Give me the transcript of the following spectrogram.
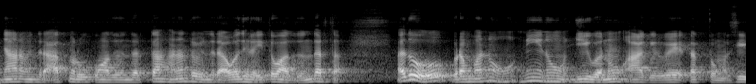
ಜ್ಞಾನವೆಂದರೆ ಆತ್ಮರೂಪವಾದುದೆಂದರ್ಥ, ಅನಂತವೆಂದರೆ ಅವಧಿರಹಿತವಾದುದೆಂದರ್ಥ. ಅದು ಬ್ರಹ್ಮನು, ನೀನು, ಜೀವನು ಆಗಿರುವೆ, ತತ್ವಮಸಿ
